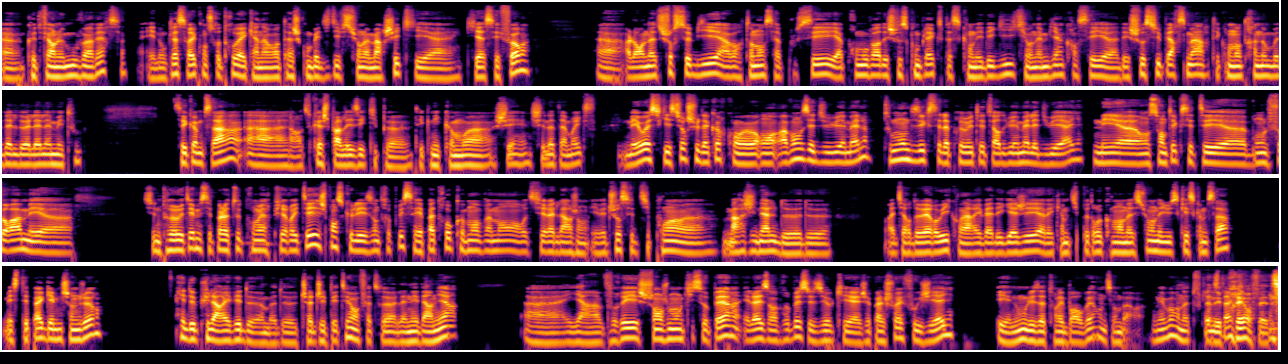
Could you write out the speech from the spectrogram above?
Euh, que de faire le move inverse. Et donc là, c'est vrai qu'on se retrouve avec un avantage compétitif sur le marché qui est, euh, assez fort. Euh, alors on a toujours ce biais à avoir tendance à pousser et à promouvoir des choses complexes parce qu'on est des geeks et on aime bien quand c'est des choses super smart et qu'on entraîne nos modèles de LLM et tout. C'est comme ça. alors en tout cas, je parle des équipes techniques comme moi chez, chez Databricks. Mais ouais, ce qui est sûr, je suis d'accord qu'avant vous êtes du UML. Tout le monde disait que c'était la priorité de faire du ML et du AI, mais on sentait que c'était bon, on le fera, mais c'est une priorité, mais c'est pas la toute première priorité. je pense que les entreprises savaient pas trop comment vraiment retirer de l'argent. Il y avait toujours ces petits points euh, marginaux de, de, on va dire, de ROI qu'on arrivait à dégager avec un petit peu de recommandations, des use cases comme ça. Mais c'était pas game changer. Et depuis l'arrivée de, bah, de ChatGPT, en fait, euh, l'année dernière, euh, il y a un vrai changement qui s'opère. Et là, les entreprises se disaient, OK, j'ai pas le choix, il faut que j'y aille. Et nous, on les attend les bras ouverts en disant, bah, venez voir, on a toute la On est prêt, en fait.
